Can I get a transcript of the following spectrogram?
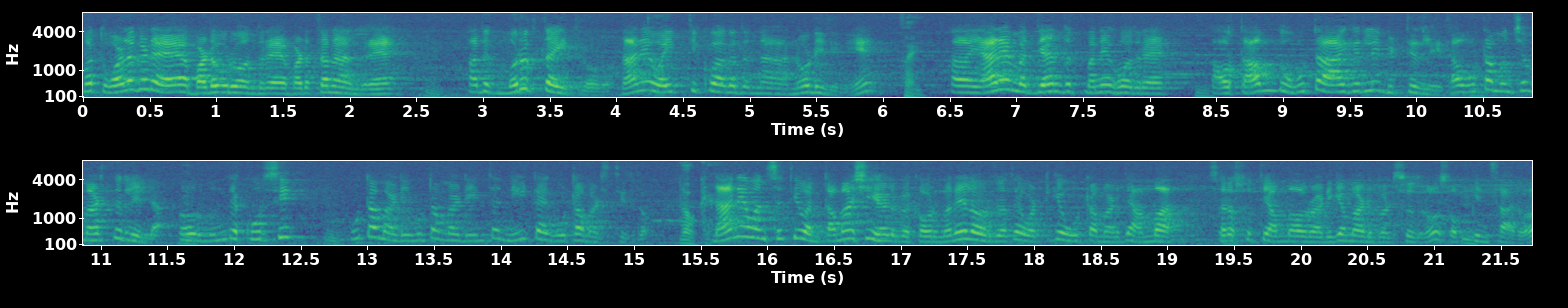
ಮತ್ತು ಒಳಗಡೆ ಬಡವರು ಅಂದ್ರೆ ಬಡತನ ಅಂದ್ರೆ ಅದಕ್ಕೆ ಮರುಗ್ತಾ ಇದ್ರು ಅವರು. ನಾನೇ ವೈಯಕ್ತಿಕವಾಗಿ ಅದನ್ನ ನೋಡಿದ್ದೀನಿ ಯಾರೇ ಮಧ್ಯಾಹ್ನದ ಮನೆಗೆ ಹೋದ್ರೆ ಅವ್ರು ತಾಮ್ದು ಊಟ ಆಗಿರ್ಲಿ ಬಿಟ್ಟಿರ್ಲಿ. ತಾವು ಊಟ ಮುಂಚೆ ಮಾಡ್ತಿರ್ಲಿಲ್ಲ. ಅವ್ರು ಮುಂದೆ ಕೂರಿಸಿ ಊಟ ಮಾಡಿ ಊಟ ಮಾಡಿ ಅಂತ ನೀಟಾಗಿ ಊಟ ಮಾಡಿಸ್ತಿದ್ರು. ನಾನೇ ಒಂದ್ಸತಿ ಒಂದು ತಮಾಷೆ ಹೇಳ್ಬೇಕು. ಅವ್ರ ಮನೇಲಿ ಅವ್ರ ಜೊತೆ ಒಟ್ಟಿಗೆ ಊಟ ಮಾಡಿದೆ. ಅಮ್ಮ ಸರಸ್ವತಿ ಅಮ್ಮ ಅವರು ಅಡಿಗೆ ಮಾಡಿ ಬಡಿಸಿದ್ರು ಸೊಪ್ಪಿನ ಸಾರು.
